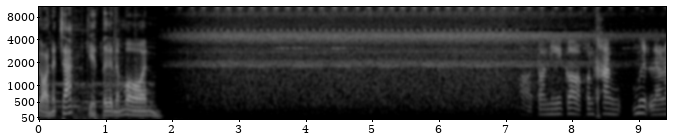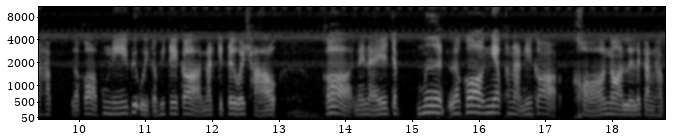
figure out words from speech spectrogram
ก่อนนะจ๊ะ เกเตอร์น้ำมนต์อ่าตอนนี้ก็ค่อนข้างมืดแล้วนะครับ แล้วก็พรุ่งนี้พี่อุ๋ยกับพี่เต้ก็นัดเกตเตอร์ไว้เช้า ก็ไหนๆจะมืดแล้วก็เงียบขนาดนี้ก็ขอนอนเลยแล้วกันครับ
